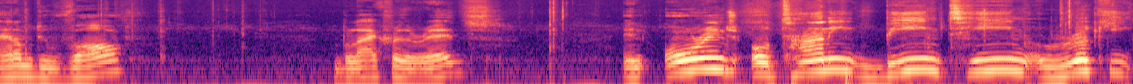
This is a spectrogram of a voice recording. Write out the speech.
Adam Duvall, black for the Reds. An orange Ohtani Beam Team rookie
